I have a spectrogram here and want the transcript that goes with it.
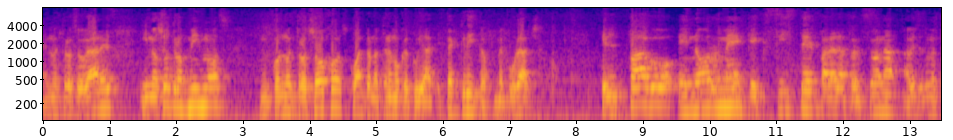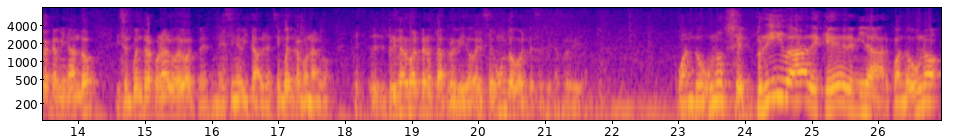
en nuestros hogares y nosotros mismos con nuestros ojos cuánto nos tenemos que cuidar. Está escrito, me furacha. El pago enorme que existe para la persona, a veces uno está caminando y se encuentra con algo de golpe, es inevitable, se encuentra con algo. El primer golpe no está prohibido, el segundo golpe es el que está prohibido. Cuando uno se priva de qué, de mirar, cuando uno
